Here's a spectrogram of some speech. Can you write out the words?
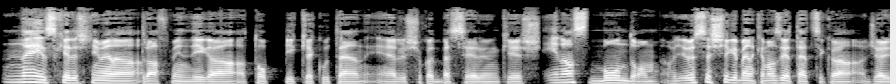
Nehéz kérdés nyilván a draft mindig a, a top pickek után, erről sokat beszélünk, és én azt mondom, hogy összességében nekem azért tetszik a Jerry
